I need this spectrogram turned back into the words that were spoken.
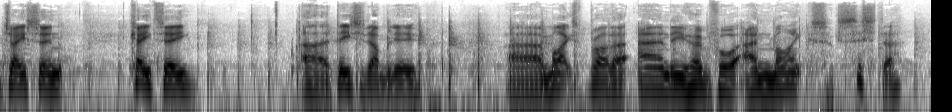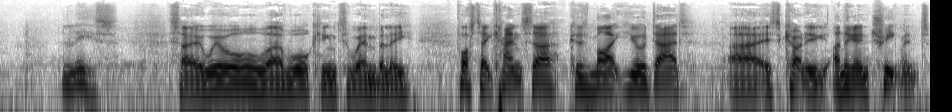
Jason, KT, DCW, uh, Mike's brother Andy, you heard before, and Mike's sister Liz. So we're all uh, walking to Wembley. Prostate cancer, because Mike, your dad, uh, is currently undergoing treatment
